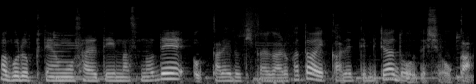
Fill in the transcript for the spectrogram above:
まあ、グループ展をされていますので行かれる機会がある方は行かれてみてはどうでしょうか。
